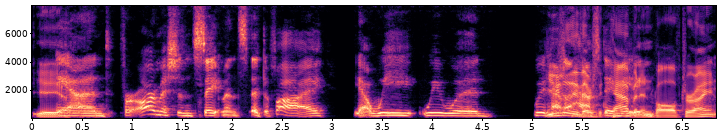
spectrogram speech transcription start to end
Yeah, yeah. and for our mission statements at Defy yeah we we would we'd Usually a there's a cabin meeting. involved, right?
